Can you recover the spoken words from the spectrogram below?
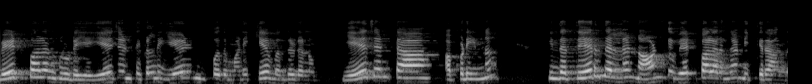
வேட்பாளர்களுடைய ஏஜென்ட்டுகள் ஏழு முப்பது மணிக்கே வந்துடணும். ஏஜென்ட்டா? அப்படின்னா இந்த தேர்தல்ல நான்கு வேட்பாளருங்க நிக்கிறாங்க.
